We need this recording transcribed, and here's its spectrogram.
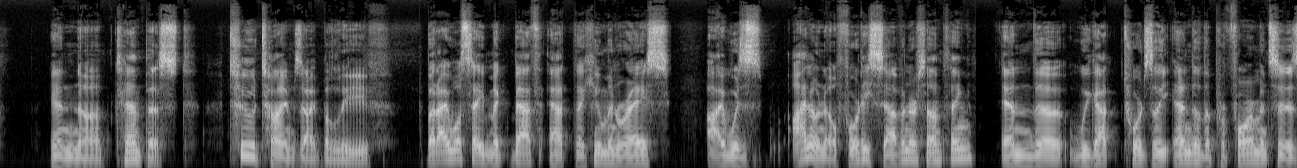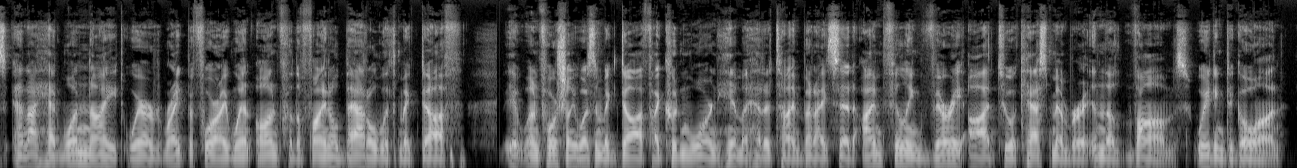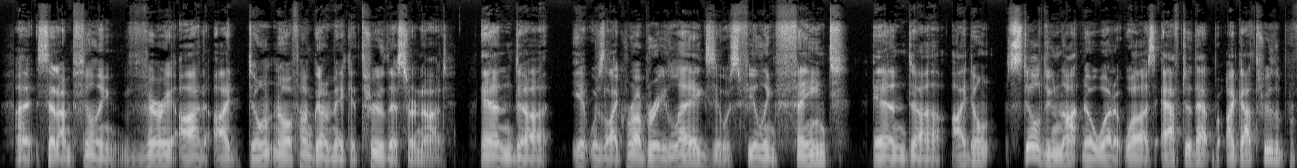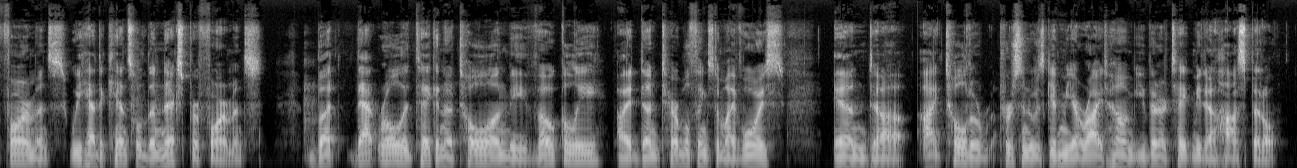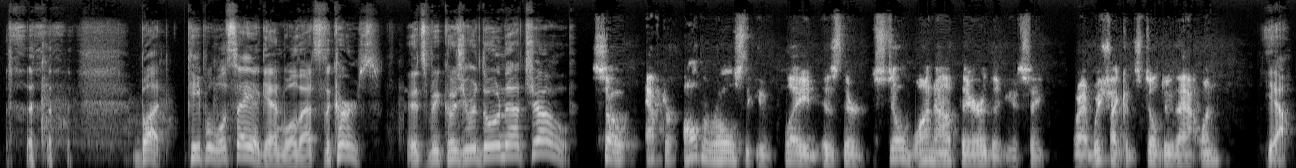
in uh, Tempest two times, I believe. But I will say, Macbeth at the human race, I was, I don't know, 47 or something. And the, we got towards the end of the performances, and I had one night where, right before I went on for the final battle with Macduff, it unfortunately wasn't Macduff. I couldn't warn him ahead of time, but I said, I'm feeling very odd to a cast member in the VOMs waiting to go on. I said, I'm feeling very odd. I don't know if I'm going to make it through this or not. And uh, it was like rubbery legs. It was feeling faint. And uh, I don't, still do not know what it was. After that, I got through the performance. We had to cancel the next performance. But that role had taken a toll on me vocally. I had done terrible things to my voice. And uh, I told a person who was giving me a ride home, you better take me to the hospital. but people will say again, well, that's the curse. It's because you were doing that show. So, after all the roles that you've played, is there still one out there that you say, well, I wish I could still do that one? Yeah.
